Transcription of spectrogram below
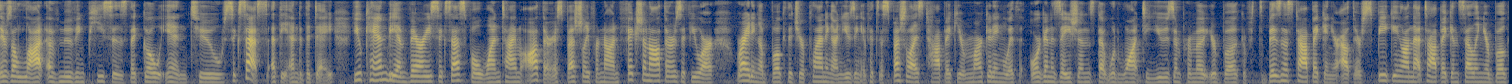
there's a lot of moving pieces that go into success at the end of the day. You can be a very successful one time author, especially for nonfiction authors. If you are writing a book that you're planning on using, if it's a specialized topic, you're marketing with organizations that would want to use and promote your book. If it's a business topic and you're out there speaking on that topic and selling your book,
